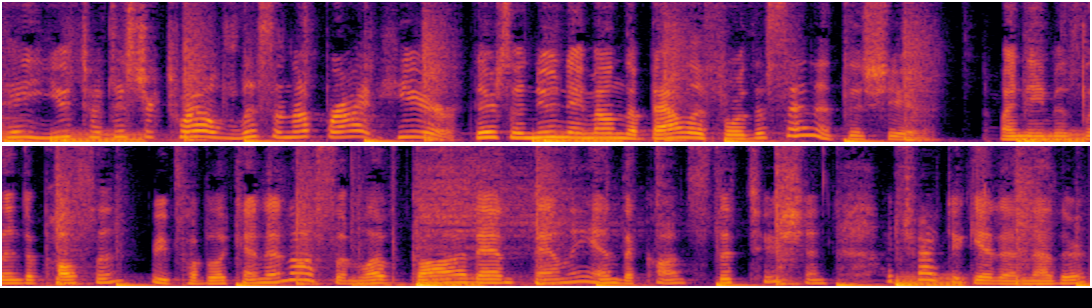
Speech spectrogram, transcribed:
Hey, Utah District 12, listen up right here. There's a new name on the ballot for the Senate this year. My name is Linda Paulson, Republican and awesome. Love God and family and the Constitution. I tried to get another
